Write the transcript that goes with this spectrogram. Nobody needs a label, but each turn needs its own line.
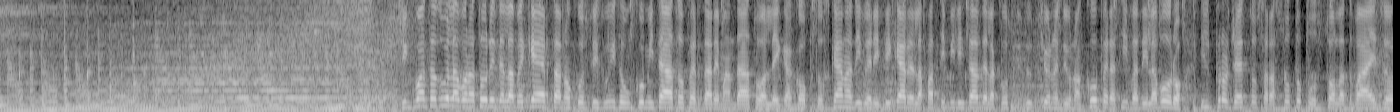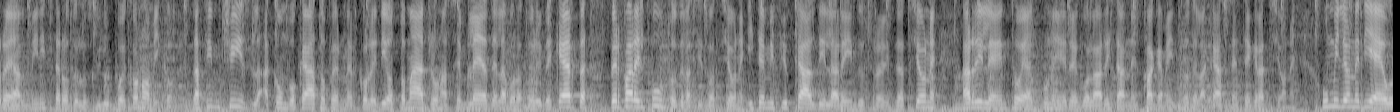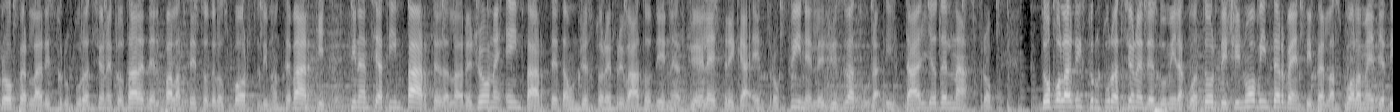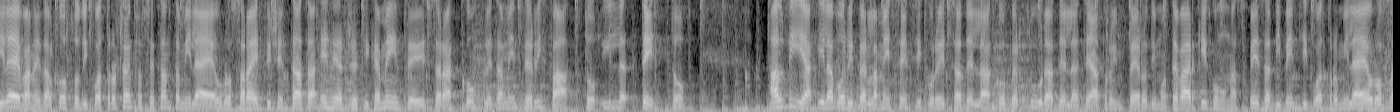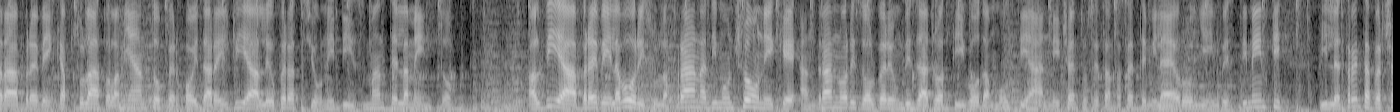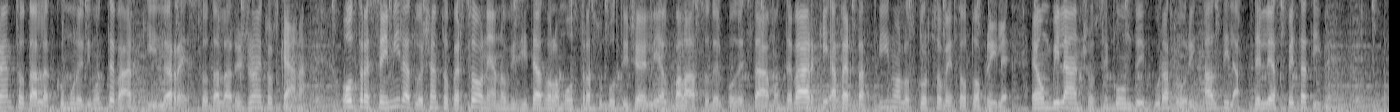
you 52 lavoratori della Becherta hanno costituito un comitato per dare mandato a Lega Coop Toscana di verificare la fattibilità della costituzione di una cooperativa di lavoro. Il progetto sarà sottoposto all'advisor e al Ministero dello Sviluppo Economico. La FIM CISL ha convocato per mercoledì 8 maggio un'assemblea dei lavoratori Beckert per fare il punto della situazione, i temi più caldi, la reindustrializzazione a rilento e alcune irregolarità nel pagamento della cassa integrazione. Un milione di euro per la ristrutturazione totale del palazzetto dello sport di Montevarchi, finanziati in parte dalla regione e in parte da un gestore settore privato di energia elettrica entro fine legislatura il taglio del nastro. Dopo la ristrutturazione del 2014, nuovi interventi per la scuola media di Levane dal costo di 470.000 euro. Sarà efficientata energeticamente e sarà completamente rifatto il tetto. Al via i lavori per la messa in sicurezza della copertura del Teatro Impero di Montevarchi con una spesa di 24.000 euro sarà a breve incapsulato l'amianto per poi dare il via alle operazioni di smantellamento. Al via a breve i lavori sulla frana di Moncioni che andranno a risolvere un disagio attivo da molti anni. 177.000 euro gli investimenti, il 30% dal comune di Montevarchi, il resto dalla regione toscana. Oltre 6.200 persone hanno visitato la mostra su Botticelli al Palazzo del Podestà a Montevarchi, aperta fino allo scorso 28 aprile. È un bilancio, secondo i curatori, al di là delle aspettative.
